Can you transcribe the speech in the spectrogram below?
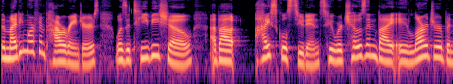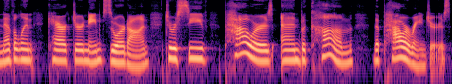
The Mighty Morphin Power Rangers was a TV show about high school students who were chosen by a larger benevolent character named Zordon to receive powers and become the Power Rangers.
